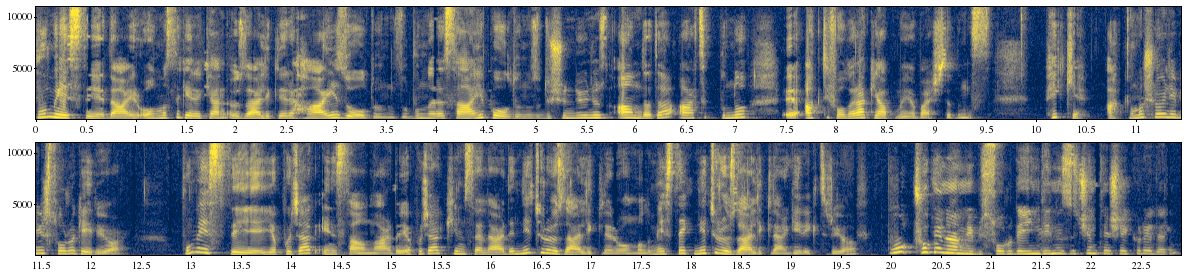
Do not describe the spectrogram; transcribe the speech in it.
bu mesleğe dair olması gereken özelliklere haiz olduğunuzu, bunlara sahip olduğunuzu düşündüğünüz anda da artık bunu aktif olarak yapmaya başladınız. Peki aklıma şöyle bir soru geliyor. Bu mesleği yapacak insanlarda, yapacak kimselerde ne tür özellikler olmalı? Meslek ne tür özellikler gerektiriyor? Bu çok önemli bir soru. Değindiğiniz için teşekkür ederim.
